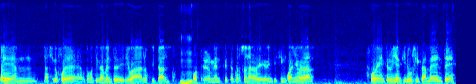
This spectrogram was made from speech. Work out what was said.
así que fue automáticamente derivada al hospital. Posteriormente, esta persona de 25 años de edad fue intervenida quirúrgicamente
